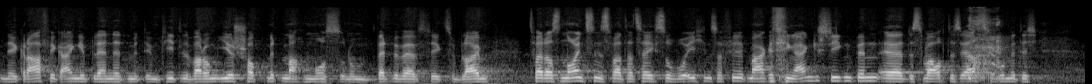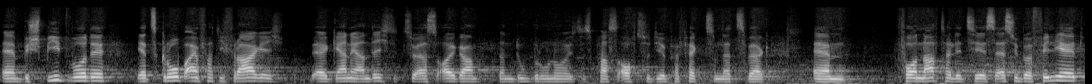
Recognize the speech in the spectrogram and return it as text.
eine Grafik eingeblendet mit dem Titel, warum ihr Shop mitmachen muss und um wettbewerbsfähig zu bleiben. 2019, das war tatsächlich so, wo ich ins Affiliate Marketing eingestiegen bin. Äh, das war auch das erste, womit ich äh, bespielt wurde. Jetzt grob einfach die Frage, ich äh, gerne an dich, zuerst Olga, dann du Bruno, das passt auch zu dir perfekt zum Netzwerk. Ähm, Vor- und Nachteile CSS über Affiliate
